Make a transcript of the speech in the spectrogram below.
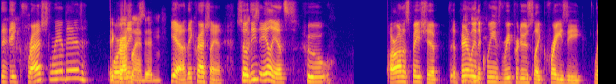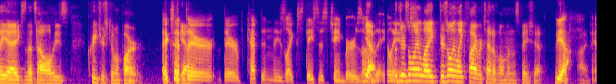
They crash landed? they or crash they just- landed. Yeah, they crash landed. So these aliens who are on a spaceship, apparently Mhm. the queens reproduce like crazy, lay eggs, and that's how all these creatures come apart. Except Yeah. they're they're kept in these like stasis chambers on Yeah, the aliens. But there's only like there's only like five or ten of them in the spaceship. yeah. Five. Yeah.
